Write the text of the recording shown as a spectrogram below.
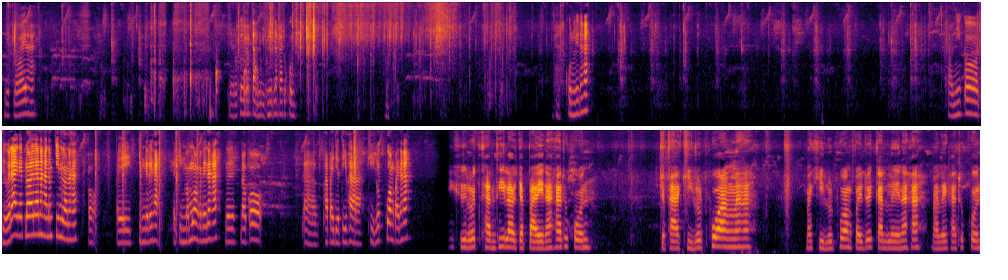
เรียบร้อยนะคะเดี๋ยวเราเพิ่มน้ำตาลอีกนิดนะคะทุกคน คนนี้นะคะอันนี้ก็ถือว่าได้เรียบร้อยแล้วนะคะน้ำจิ้มเรานะคะก็ไปกินกันเลยค่ะไปกินมะม่วงกันเลยนะคะเลยแล้วก็อ่าพาไปเดี๋ยวตีพาขี่รถพ่วงไปนะคะ นี่ คือรถคันที่เราจะไปนะคะ ทุกคน จะพาขี่รถพ่วงนะคะ มาขี่รถพ่วงไปด้วยกันเลยนะคะ มาเลยค่ะ ทุกคน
